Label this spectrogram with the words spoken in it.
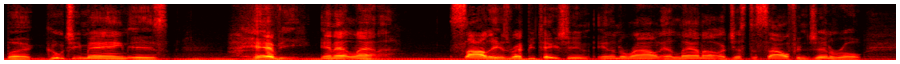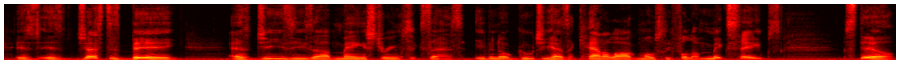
but Gucci Mane is heavy in Atlanta solid. His reputation in and around Atlanta or just the South in general is is just as big as Jeezy's uh, mainstream success. Even though Gucci has a catalog mostly full of mixtapes, still,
